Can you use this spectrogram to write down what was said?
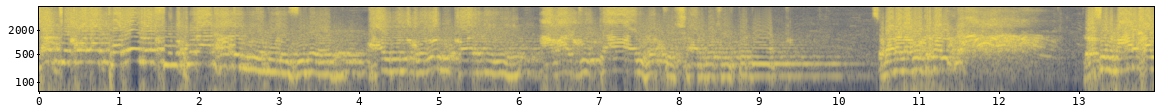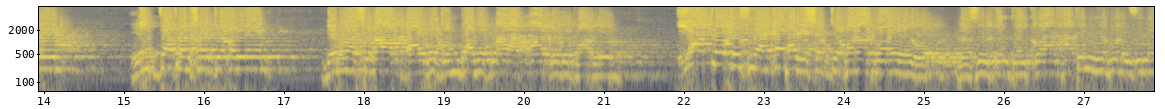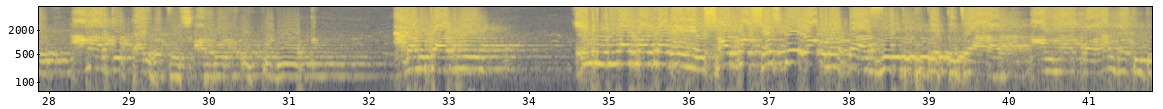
সহ্য করার পরে রসুল কোরআন হাতে নিয়ে বলেছিলেন হাইরুল করুন কর্মী, আমার যুগটাই হচ্ছে সর্বশ্রেষ্ঠ যুগ সুবহানাল্লাহ বলতে পারি। রসুল মার খালেন, নির্যাতন সহ্য করলেন বেমসিবাদ ডাইরেক্ট ইনডাইরেক্ট মারা তার কিছু একাধারে সহ্য করার পরে রসুল কিন্তু কোরআন হাতে নিয়ে বলেছিলেন, আমার যুগটাই হচ্ছে সর্বশ্রেষ্ঠ যুগ আগামীতে এই দুনিয়ার ময়দানে সর্বশ্রেষ্ঠ এরকম একটা যদি দেখতে চান। আল্লাহ কোরআন ব্যতীত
